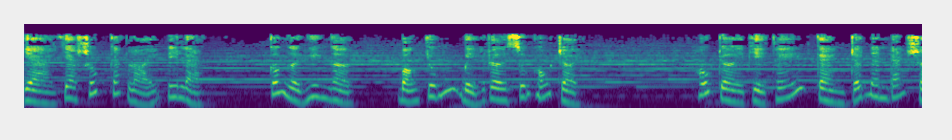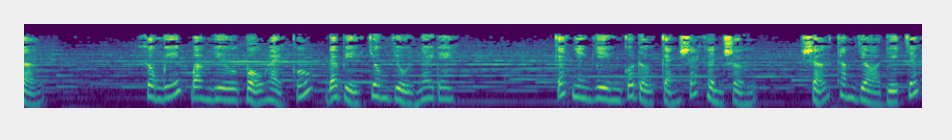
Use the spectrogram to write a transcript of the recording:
và gia súc các loại đi lạc. Có người nghi ngờ bọn chúng bị rơi xuống hố trời. Hố trời vì thế càng trở nên đáng sợ. Không biết bao nhiêu bộ hài cốt đã bị chôn vùi nơi đây. Các nhân viên của đội cảnh sát hình sự, sở thăm dò địa chất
